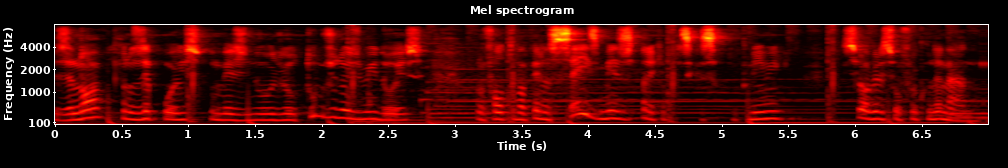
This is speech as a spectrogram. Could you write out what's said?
19 anos depois, no mês de outubro de 2002, quando faltava apenas seis meses para que a prescrição do crime, seu agressor foi condenado.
